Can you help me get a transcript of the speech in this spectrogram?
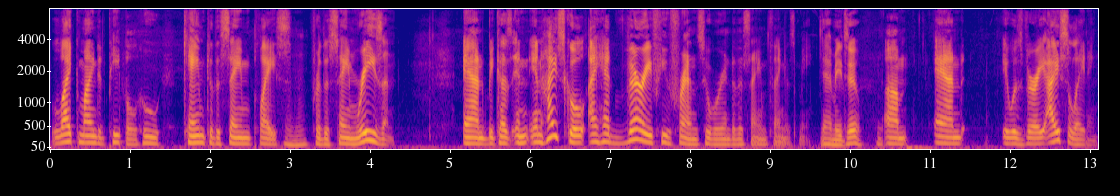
like-minded people who came to the same place for the same reason. And because in, in high school, I had very few friends who were into the same thing as me Yeah, me too. um, and it was very isolating.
